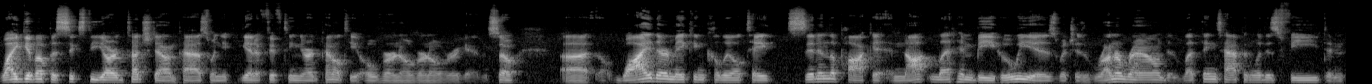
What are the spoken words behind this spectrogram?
why give up a 60 yard touchdown pass when you can get a 15 yard penalty over and over and over again? So, uh, why they're making Khalil Tate sit in the pocket and not let him be who he is, which is run around and let things happen with his feet. And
